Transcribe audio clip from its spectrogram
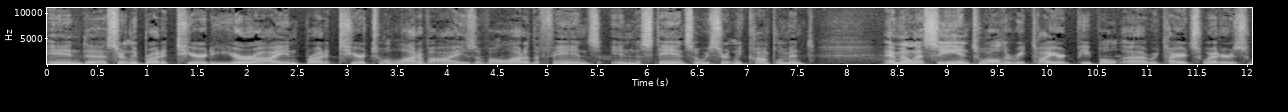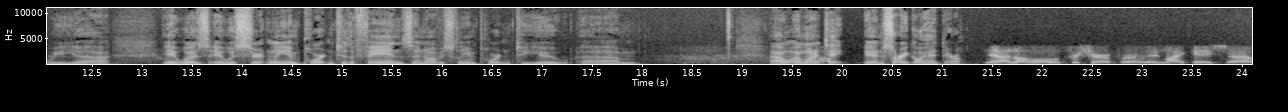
and uh, certainly brought a tear to your eye, and brought a tear to a lot of eyes of a lot of the fans in the stands. So we certainly compliment. MLSE and to all the retired people, uh, retired sweaters, we it was it was certainly important to the fans and obviously important to you. Um, I, I want to take. And sorry, go ahead, Daryl. Yeah, no, well, for sure. For in my case, uh,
